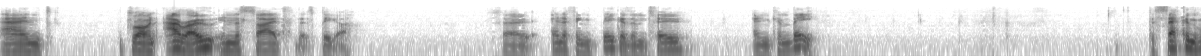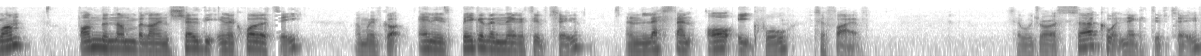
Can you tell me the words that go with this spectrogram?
and draw an arrow in the side that's bigger. So anything bigger than 2, n can be. The second one, on the number line, show the inequality, and we've got n is bigger than negative 2 and less than or equal to 5. So we'll draw a circle at negative 2,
